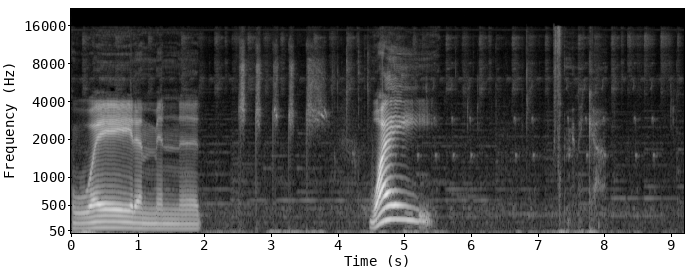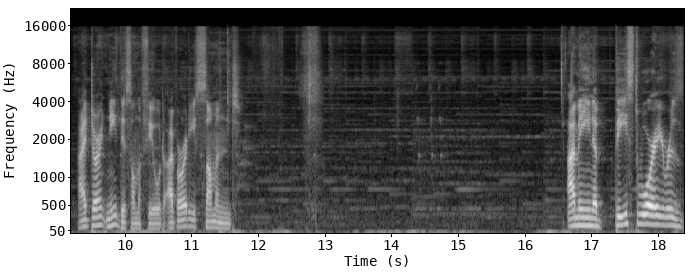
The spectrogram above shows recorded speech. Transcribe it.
Wait a minute. Why... I don't need this on the field. I've already summoned... I mean, a Beast Warrior is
